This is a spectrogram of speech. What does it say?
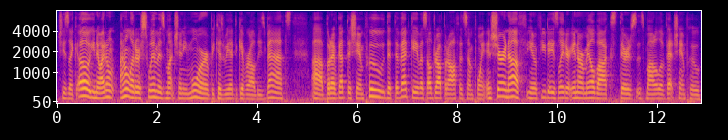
she's like, "Oh, you know, I don't, I don't let her swim as much anymore because we had to give her all these baths. Uh, but I've got the shampoo that the vet gave us. I'll drop it off at some point." And sure enough, you know, a few days later, in our mailbox, there's this bottle of vet shampoo,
